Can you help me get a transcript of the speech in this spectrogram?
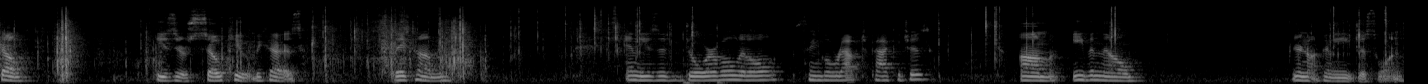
so these are so cute because they come in these adorable little single wrapped packages. Um, even though you're not gonna eat just one,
